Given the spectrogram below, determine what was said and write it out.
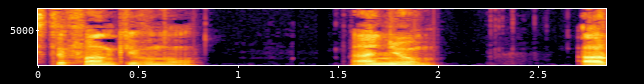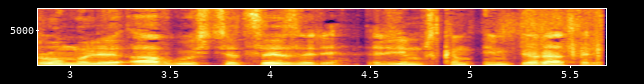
Стефан кивнул. О нем. О Ромуле Августе Цезаре, римском императоре.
